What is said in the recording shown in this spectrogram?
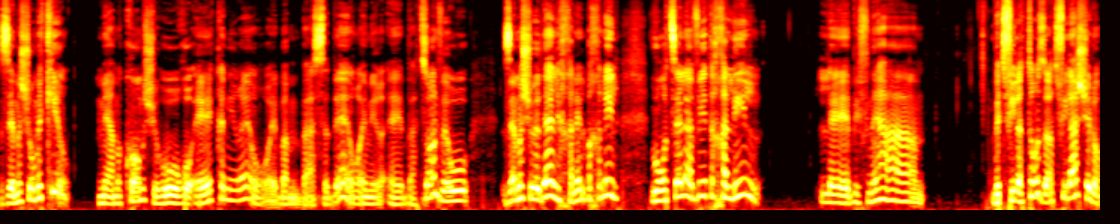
זה מה שהוא מכיר. מהמקום שהוא רואה כנראה, הוא רואה בשדה, הוא רואה אה, בצאן, והוא, זה מה שהוא יודע, לחלל בחליל. והוא רוצה להביא את החליל בפני ה... בתפילתו, זו התפילה שלו.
